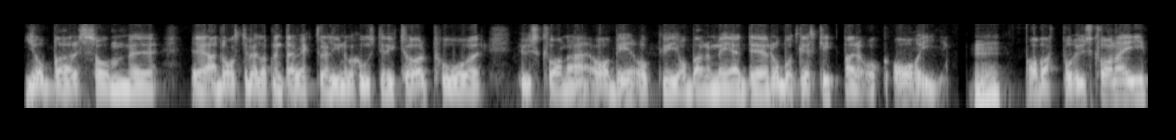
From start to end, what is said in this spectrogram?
jobbar som eh, Advanced Development Director eller innovationsdirektör på Husqvarna AB och vi jobbar med eh, robotgräsklippare och AI. Mm. Jag har varit på Husqvarna i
